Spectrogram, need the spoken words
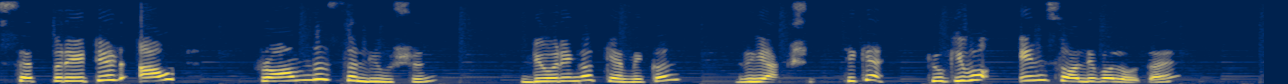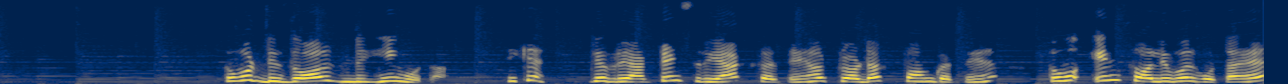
Separated out from the solution during a chemical reaction ठीक है? क्योंकि वो इनसॉल्युबल होता है तो वो डिजोल्व नहीं होता। ठीक है? जब रिएक्टेंट्स रिएक्ट करते हैं और प्रोडक्ट फॉर्म करते हैं तो वो इनसॉल्युबल होता है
